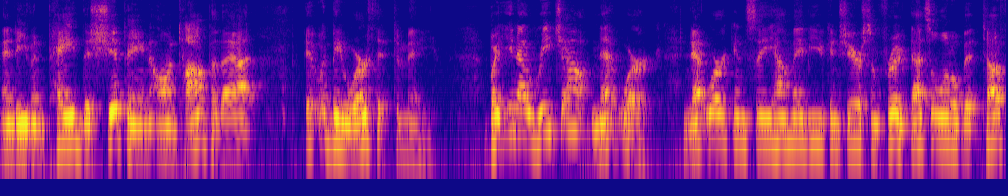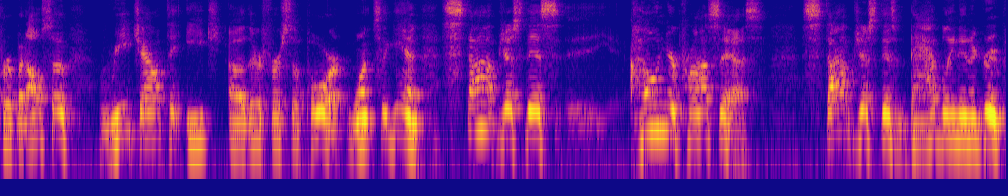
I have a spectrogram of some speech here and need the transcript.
and even paid the shipping on top of that, it would be worth it to me." But you know, reach out, network network and see how maybe you can share some fruit. That's a little bit tougher, but also reach out to each other for support. Once again, stop just this, hone your process. Stop just this babbling in a group.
